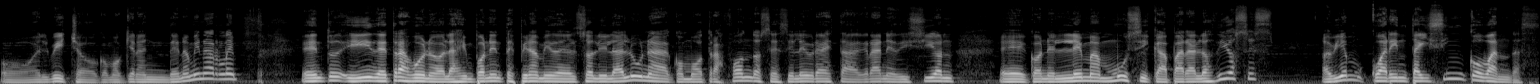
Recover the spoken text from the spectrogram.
o el bicho, como quieran denominarle. Y detrás, bueno, las imponentes pirámides del Sol y la Luna, como trasfondo se celebra esta gran edición eh, con el lema Música para los dioses. Habían 45 bandas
